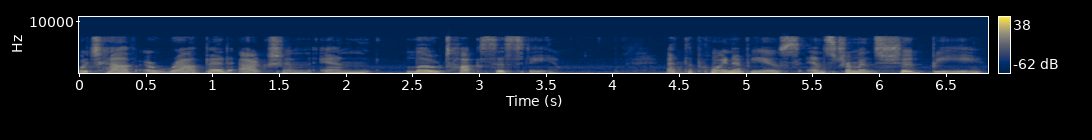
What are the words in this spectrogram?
which have a rapid action and low toxicity. At the point of use, instruments should be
